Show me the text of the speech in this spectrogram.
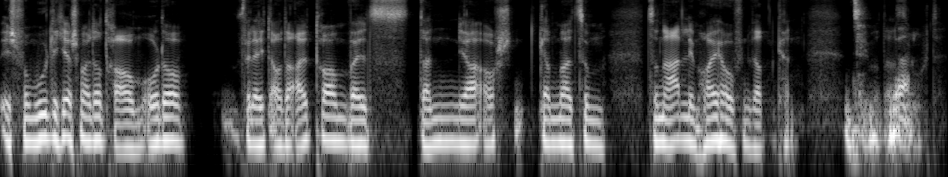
ist vermutlich erstmal der Traum oder vielleicht auch der Albtraum, weil es dann ja auch gern mal zum, zur Nadel im Heuhaufen werden kann, wie man da ja. sucht.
